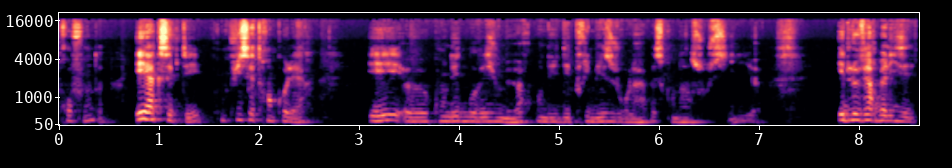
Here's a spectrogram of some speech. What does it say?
profondes et accepter qu'on puisse être en colère et euh, qu'on ait de mauvaise humeur, qu'on est déprimé ce jour-là parce qu'on a un souci, et de le verbaliser.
